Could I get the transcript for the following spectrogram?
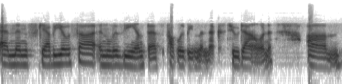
and then scabiosa and lisianthus probably being the next two down. Um,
